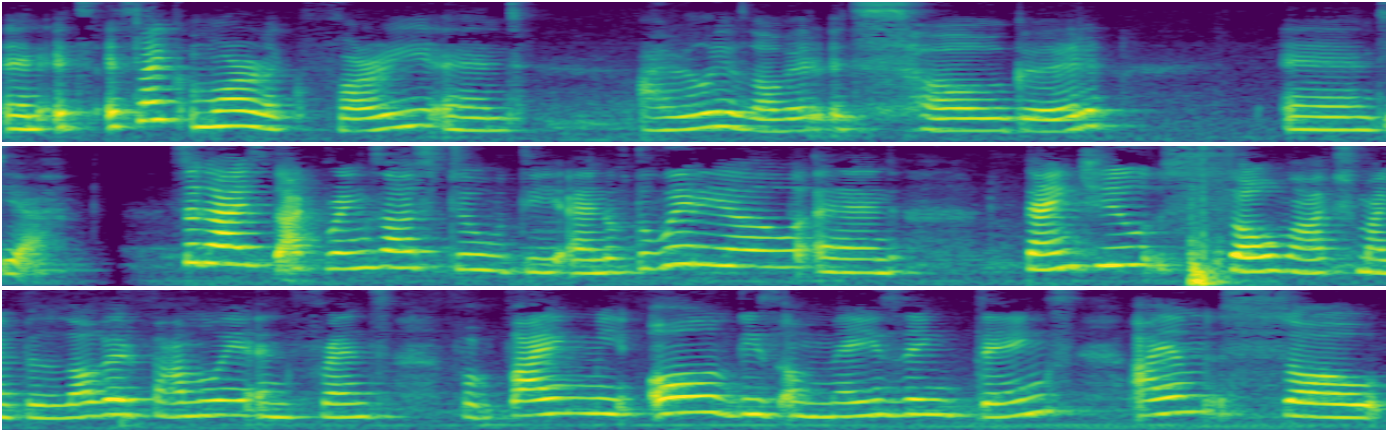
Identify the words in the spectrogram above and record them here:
and it's it's like more like furry and I really love it. It's so good. And yeah. So guys, that brings us to the end of the video and thank you so much my beloved family and friends for buying me all of these amazing things. I am so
